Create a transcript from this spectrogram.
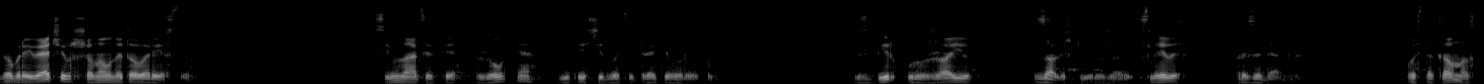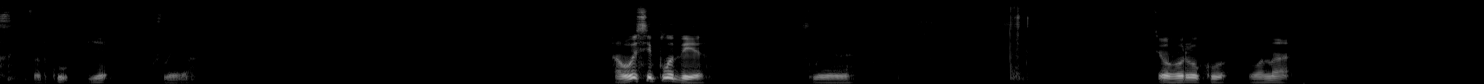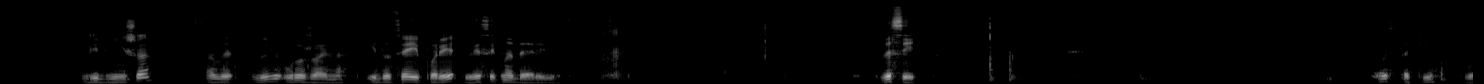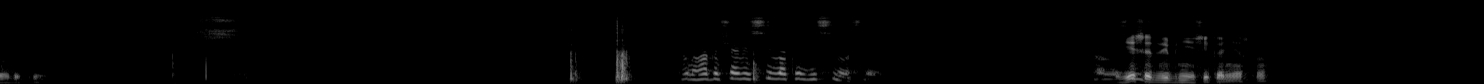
Добрий вечір, шановне товариство. 17 жовтня 2023 року. Збір урожаю, залишки урожаю, сливи президент. Ось така в нас в садку є слива. А ось і плоди сливи. Цього року вона дрібніша, але дуже урожайна. І до цієї пори висить на дереві. Висить. Ось такі плодики. То вона би ще висіла, та й висіла. Є ще дрібніші, звісно.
